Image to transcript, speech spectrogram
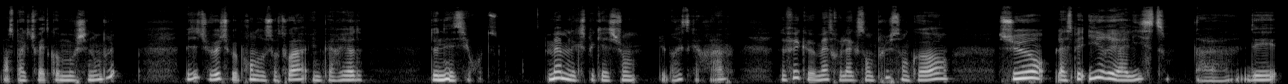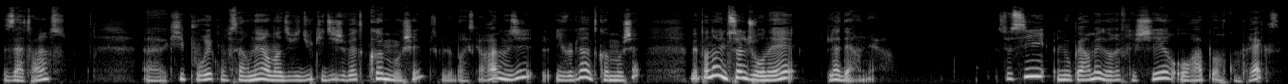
pense pas que tu vas être comme Moshe non plus. Mais si tu veux, tu peux prendre sur toi une période de Nézirut. Même l'explication du Briskarav ne fait que mettre l'accent plus encore sur l'aspect irréaliste des attentes euh, qui pourraient concerner un individu qui dit je vais être comme Moshe, parce que le Briskarav nous dit il veut bien être comme Moshe, mais pendant une seule journée, la dernière. Ceci nous permet de réfléchir au rapport complexe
